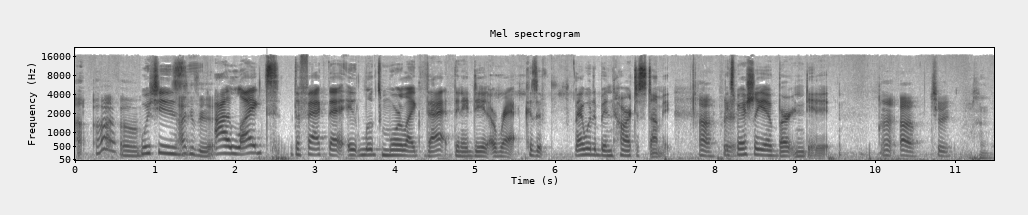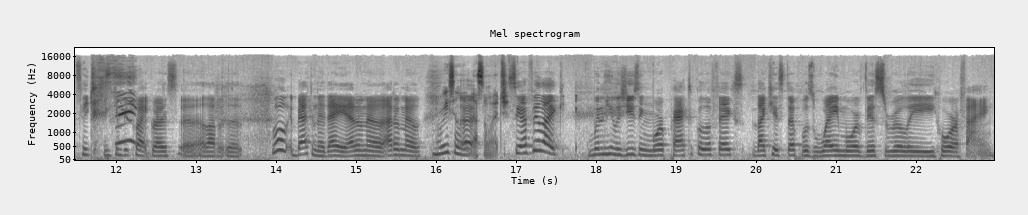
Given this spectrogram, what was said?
Uh oh. which is I can see that. I liked the fact that it looked more like that than it did a rat because that would have been hard to stomach, Oh, fair. especially if Burton did it. Uh, oh, true. he, he can be quite gross. Uh, a lot of the well, back in the day, I don't know. I don't know. Recently, Uh, not so much. See, I feel like when he was using more practical effects, like his stuff was way more viscerally horrifying.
